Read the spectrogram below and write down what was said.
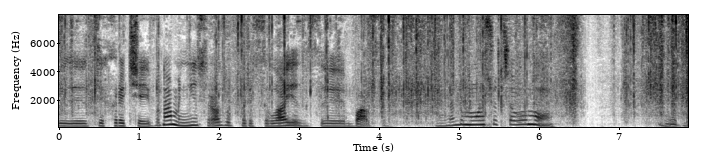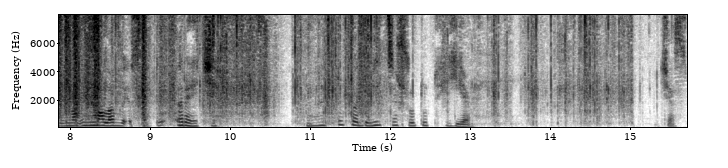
е, цих речей, вона мені одразу пересилає з бази. Я думала, що це воно. От, не мала вислати речі. Але тут подивіться, що тут є. Зараз.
